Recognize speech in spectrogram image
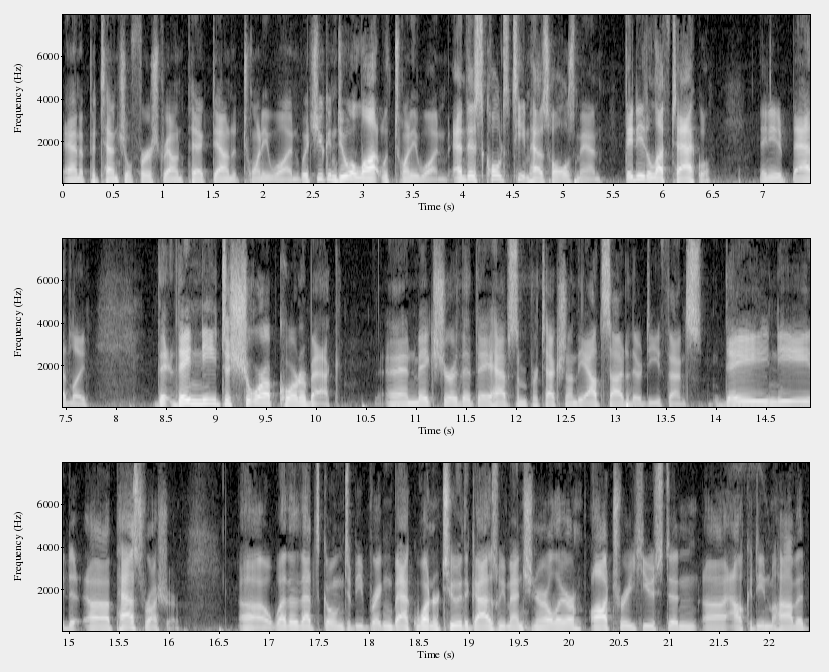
and a potential first round pick down to 21, which you can do a lot with 21. And this Colts team has holes, man. They need a left tackle. They need it badly. They, they need to shore up cornerback and make sure that they have some protection on the outside of their defense. They need a pass rusher. Uh, whether that's going to be bringing back one or two of the guys we mentioned earlier, Autry, Houston, uh, Al-Quadin Muhammad,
